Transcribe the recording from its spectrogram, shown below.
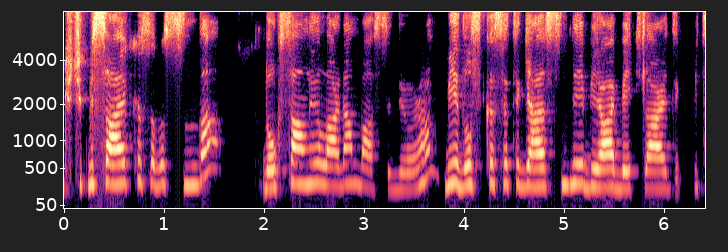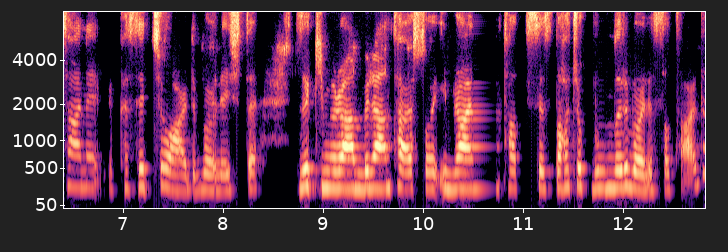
küçük bir sahil kasabasında 90'lı yıllardan bahsediyorum. Beatles kaseti gelsin diye bir ay beklerdik. Bir tane kasetçi vardı böyle işte Zeki Müren, Bülent Ersoy, İbrahim Tatlıses daha çok bunları böyle satardı.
